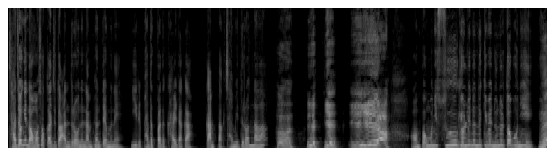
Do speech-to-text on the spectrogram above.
자정이 넘어서까지도 안 들어오는 남편 때문에 이를 바득바득 갈다가 깜빡 잠이 들었나? 아, 예, 예, 예, 예 야. 안방문이 쓱 열리는 느낌에 눈을 떠보니 에?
